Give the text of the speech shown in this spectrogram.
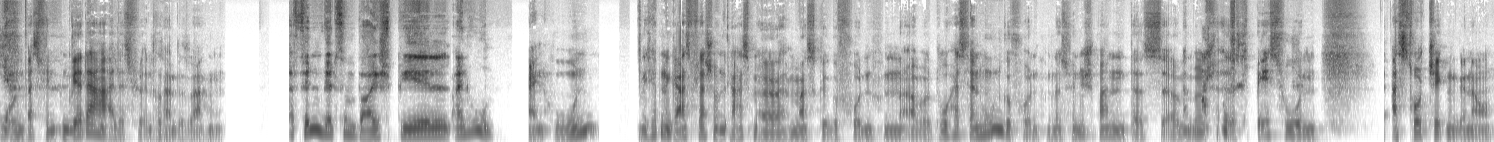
Ja. Und was finden wir da alles für interessante Sachen? Da finden wir zum Beispiel ein Huhn. Ein Huhn? Ich habe eine Gasflasche und Gasmaske gefunden, aber du hast ein Huhn gefunden. Das finde ich spannend. Das ähm, äh, Space Huhn. Astro Chicken, genau.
